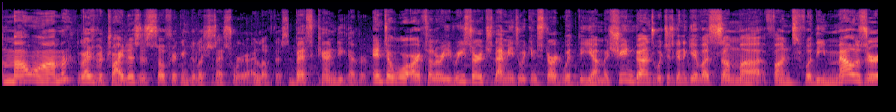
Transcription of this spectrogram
Mauam. You guys ever tried this? This is so freaking delicious, I swear. I love this. Best candy ever. Interwar artillery research. That means we can start with the uh, machine guns, which is gonna give us some uh, funds for the Mauser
